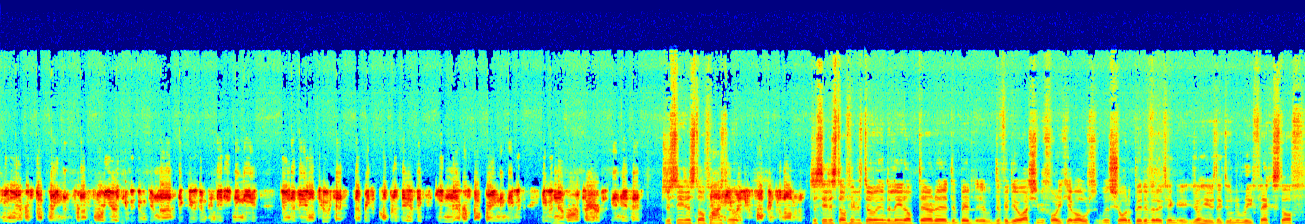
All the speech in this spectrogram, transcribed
he never stopped grinding. For that four years, he was doing gymnastics, he was doing conditioning, he was doing the VO2 tests every couple of days. Like, he never stopped grinding. He was, he was never retired in his head. Did you see the stuff he Man, was he doing? was fucking phenomenal. Did you see the stuff he was doing in the lead up there? The the bit, uh, the video actually before he came out was showed a bit of it. I think you know he was like doing the reflex stuff.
